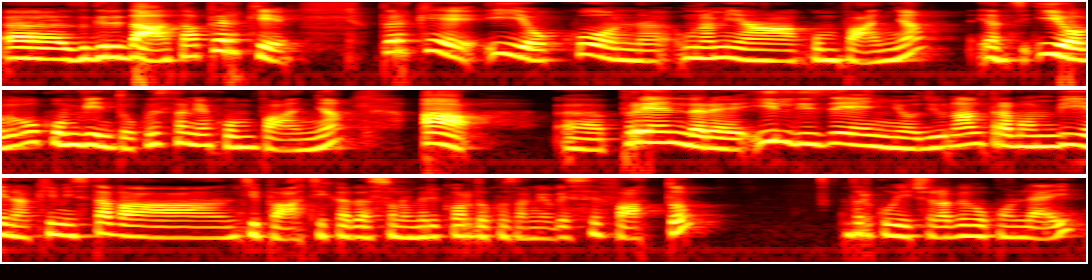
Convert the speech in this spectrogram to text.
uh, sgridata, perché? Perché io con una mia compagna, anzi io avevo convinto questa mia compagna a uh, prendere il disegno di un'altra bambina che mi stava antipatica, adesso non mi ricordo cosa mi avesse fatto, per cui ce l'avevo con lei,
